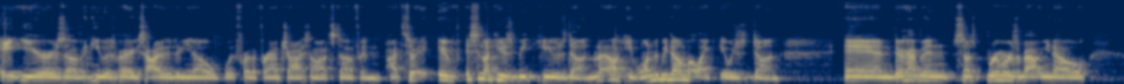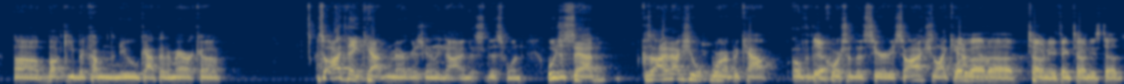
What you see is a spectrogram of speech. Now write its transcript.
eight years of, and he was very excited, you know, for the franchise and all that stuff. And I, so it, it seemed like he was be, he was done. Not like he wanted to be done, but like it was just done. And there have been some rumors about you know uh, Bucky becoming the new Captain America. So I think Captain America is going to die this this one, which is sad because I've actually warmed up to Cap over the Yeah. course of the series. So I actually like. What Cap about uh, Tony? You think Tony's dead?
